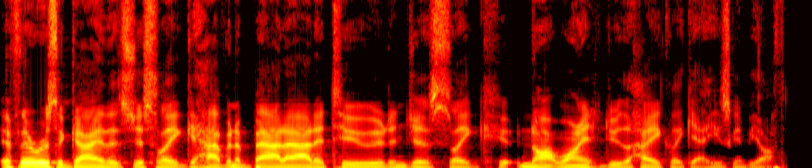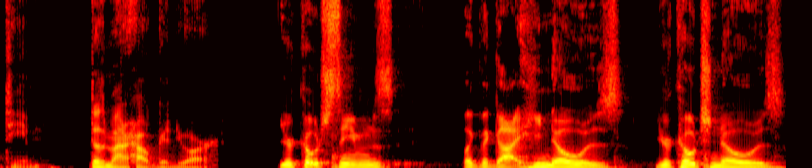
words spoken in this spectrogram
if there was a guy that's just like having a bad attitude and just like not wanting to do the hike, like yeah, he's gonna be off the team. Doesn't matter how good you are. Your coach seems like the guy. He knows. Your coach knows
